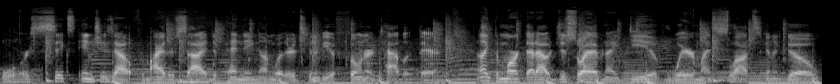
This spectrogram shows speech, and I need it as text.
or six inches out from either side depending on whether it's going to be a phone or tablet there. I like to mark that out just so I have an idea of where my slot's going to go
